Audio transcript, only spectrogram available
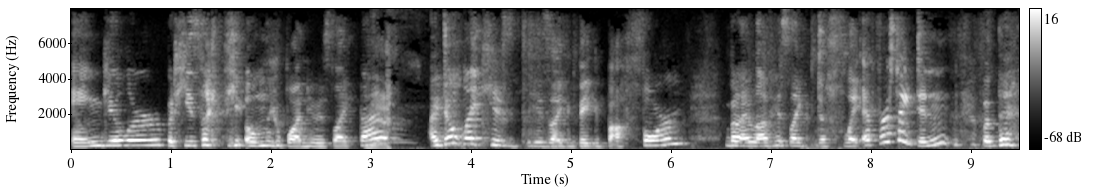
angular, but he's like the only one who's like that. Yeah. I don't like his his like big buff form, but I love his like deflate. At first I didn't, but then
